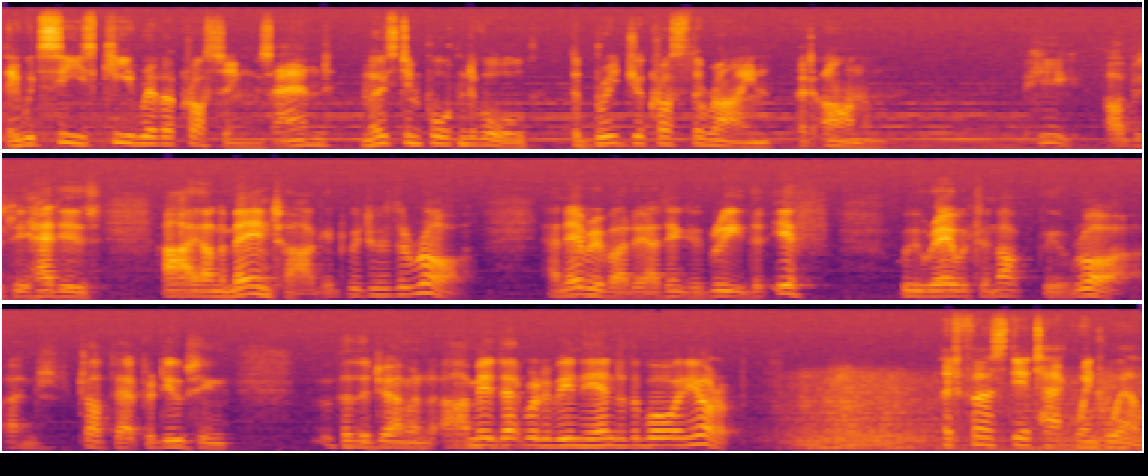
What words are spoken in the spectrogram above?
They would seize key river crossings and, most important of all, the bridge across the Rhine at Arnhem. He obviously had his eye on the main target, which was the Ruhr. And everybody, I think, agreed that if we were able to knock the Ruhr and stop that producing for the German army, that would have been the end of the war in Europe. At first the attack went well,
